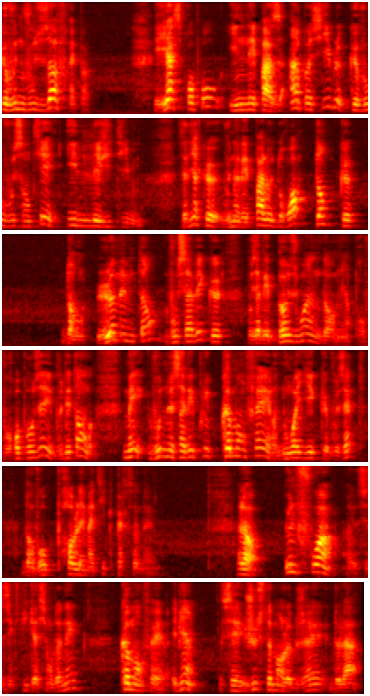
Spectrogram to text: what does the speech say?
que vous ne vous offrez pas. Et à ce propos, il n'est pas impossible que vous vous sentiez illégitime. C'est-à-dire que vous n'avez pas le droit tant que, dans le même temps, vous savez que vous avez besoin de dormir pour vous reposer, vous détendre, mais vous ne savez plus comment faire, noyé que vous êtes, dans vos problématiques personnelles. Alors, une fois euh, ces explications données, comment faire? Eh bien, c'est justement l'objet de la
